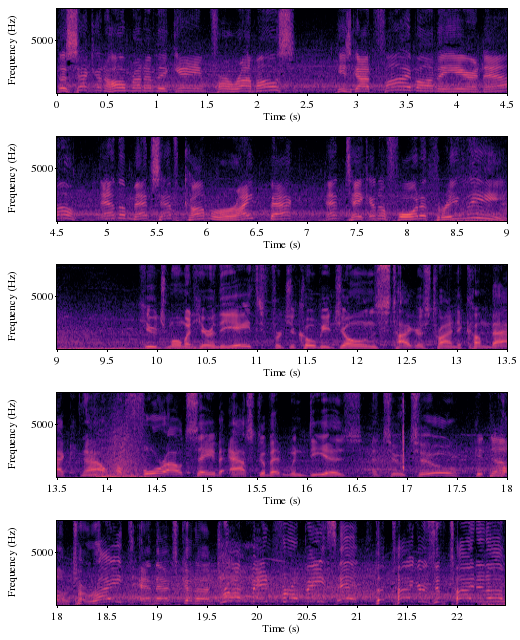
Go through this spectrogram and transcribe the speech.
The second home run of the game for Ramos. He's got five on the year now, and the Mets have come right back and taken a 4 to 3 lead. Huge moment here in the eighth for Jacoby Jones. Tigers trying to come back. Now a four out save asked of Edwin Diaz. And 2 2. Get down. Hook to right, and that's going to drop in for a base hit. The Tigers have tied it up.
